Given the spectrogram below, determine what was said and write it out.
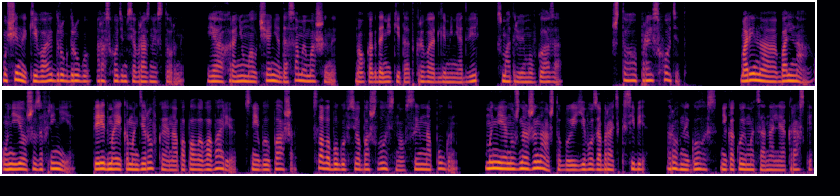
Мужчины кивают друг другу, расходимся в разные стороны. Я храню молчание до самой машины, но когда Никита открывает для меня дверь, смотрю ему в глаза. Что происходит? Марина больна, у нее шизофрения. Перед моей командировкой она попала в аварию, с ней был Паша. Слава богу, все обошлось, но сын напуган. Мне нужна жена, чтобы его забрать к себе. Ровный голос, никакой эмоциональной окраски,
